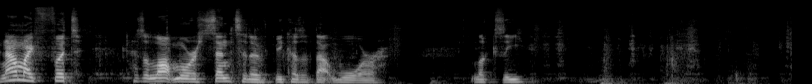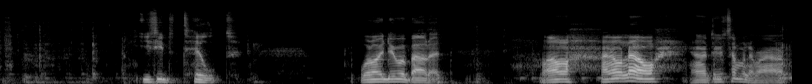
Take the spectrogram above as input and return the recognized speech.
Now my foot has a lot more sensitive because of that war. Look, see? Easy to tilt. What do I do about it? Well, I don't know. I'll do something about it.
